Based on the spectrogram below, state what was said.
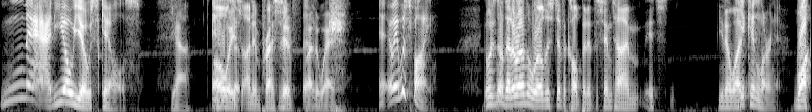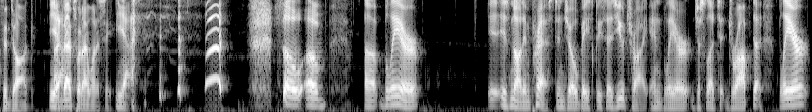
mad yo-yo skills. yeah, And always so- unimpressive. By the way, It it was fine. it was no that around the world is difficult, but at the same time, it's you know what? You can learn it. Walk the dog. Yeah. Uh, that's what I want to see. Yeah. so um, uh, Blair is not impressed, and Joe basically says, "You try," and Blair just lets it drop. The, Blair,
